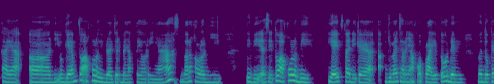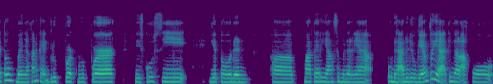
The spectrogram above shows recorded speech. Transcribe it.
kayak uh, di UGM tuh aku lebih belajar banyak teorinya, sementara kalau di TBS itu aku lebih ya itu tadi kayak gimana caranya aku apply itu dan bentuknya tuh banyak kan kayak group work group work diskusi gitu dan uh, materi yang sebenarnya udah ada di UGM tuh ya tinggal aku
